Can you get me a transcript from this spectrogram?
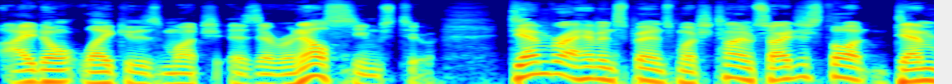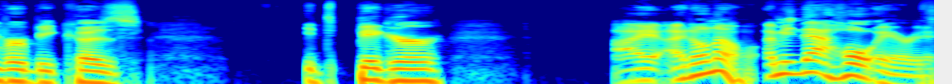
I don't like it as much as everyone else seems to. Denver, I haven't spent as much time, so I just thought Denver because it's bigger. I I don't know. I mean that whole area,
